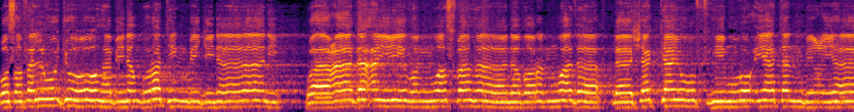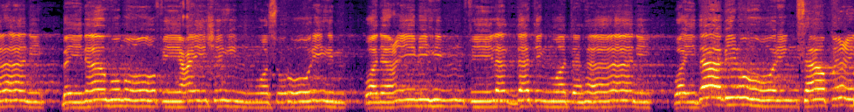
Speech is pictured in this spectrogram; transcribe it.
وصف الوجوه بنظرة بجنان وأعاد أيضا وصفها نظرا وذا لا شك يفهم رؤية بعيان بيناهم في عيشهم وسرورهم ونعيمهم في لذة وتهاني وإذا بنور ساطع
